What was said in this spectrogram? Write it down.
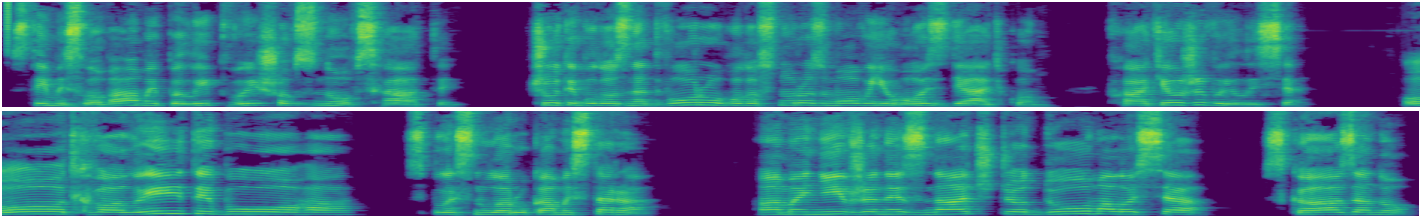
З тими словами Пилип вийшов знов з хати. Чути було з надвору голосну розмову його з дядьком. Хаті оживилися. От, хвалити Бога, сплеснула руками стара. А мені вже не знать, що думалося. Сказано,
